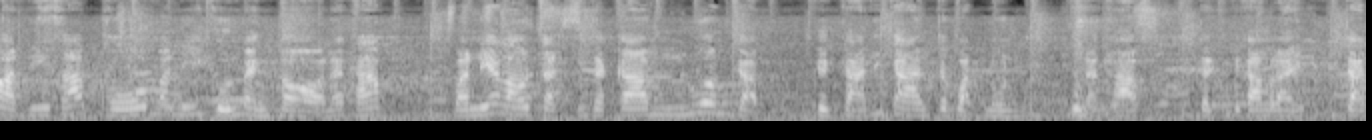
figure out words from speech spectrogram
วัสดีครับผมวันนี้ขุนแบ่งต่อนะครับ วันนี้เราจัดกิจกรรมร่วมกับกิจการที่การจังหวัดนนท์นะครับจัดกิจกรรมอะไรจัด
